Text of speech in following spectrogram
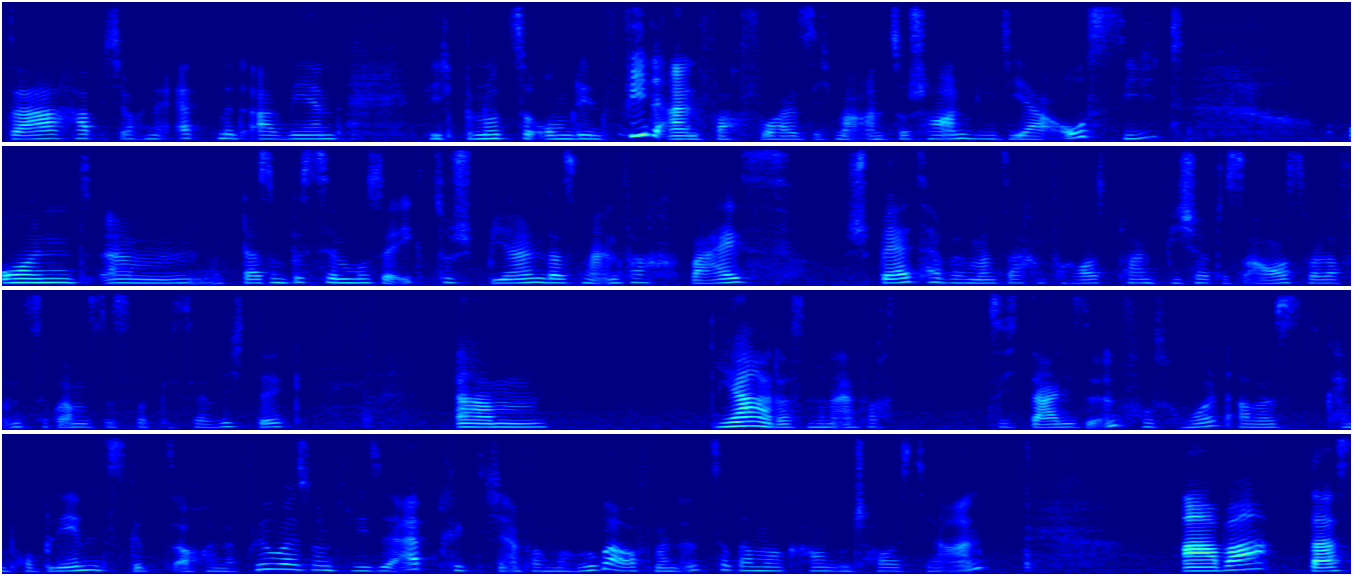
Da habe ich auch eine App mit erwähnt, die ich benutze, um den Feed einfach vorher sich mal anzuschauen, wie der aussieht. Und ähm, da so ein bisschen Mosaik zu spielen, dass man einfach weiß, später, wenn man Sachen vorausplant, wie schaut das aus, weil auf Instagram ist das wirklich sehr wichtig. Ähm, ja, dass man einfach sich da diese Infos holt, aber es ist kein Problem. Das gibt es auch in der Free-Version für diese App. Klick dich einfach mal rüber auf meinen Instagram-Account und schau es dir an. Aber das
